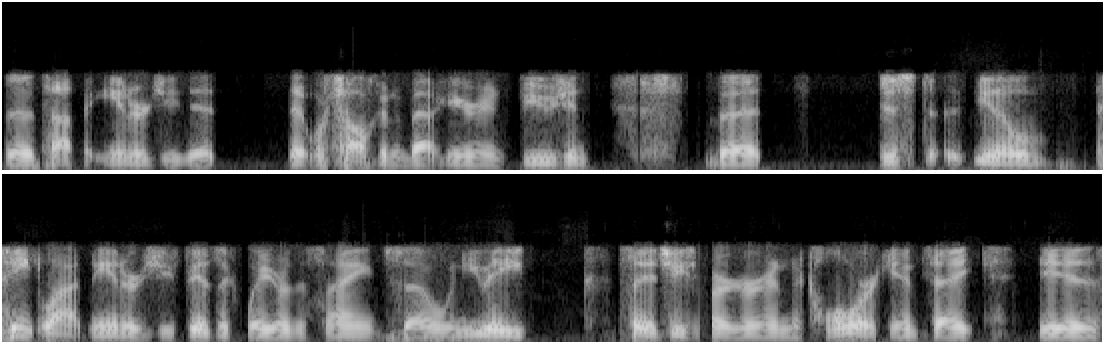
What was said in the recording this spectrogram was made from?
the type of energy that that we're talking about here in fusion, but just you know, heat, light, and energy physically are the same. So when you eat, say, a cheeseburger, and the caloric intake is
